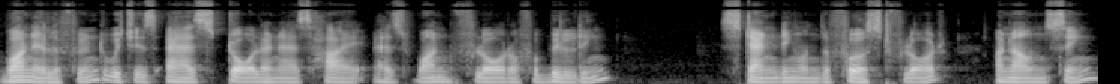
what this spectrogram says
One elephant, which is as tall and as high as one floor of a building, standing on the first floor, announcing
